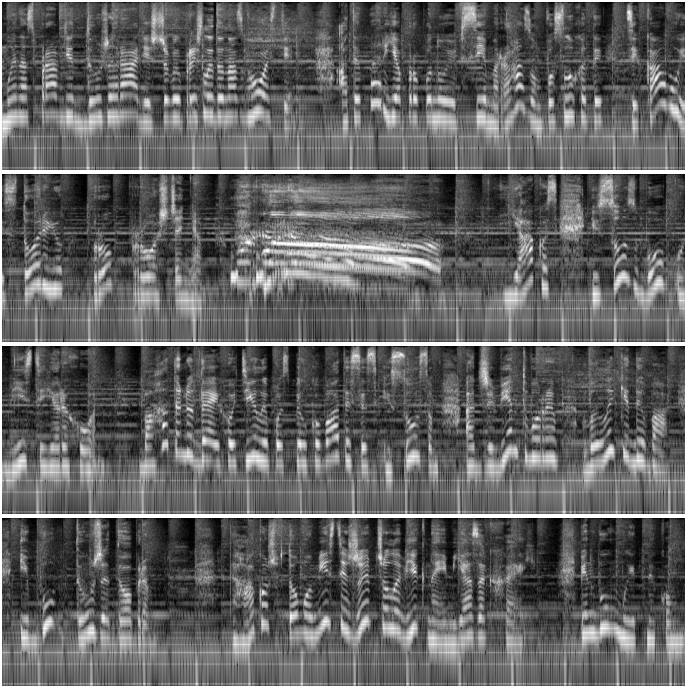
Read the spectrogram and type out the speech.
ми насправді дуже раді, що ви прийшли до нас в гості. А тепер я пропоную всім разом послухати цікаву історію про прощення. Ура! Якось Ісус був у місті Єрихон. Багато людей хотіли поспілкуватися з Ісусом, адже Він творив великі дива і був дуже добрим. Також в тому місті жив чоловік на ім'я Закхей. Він був митником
